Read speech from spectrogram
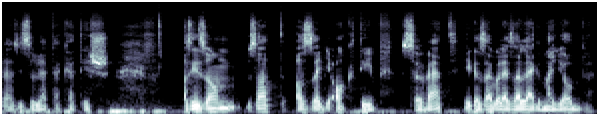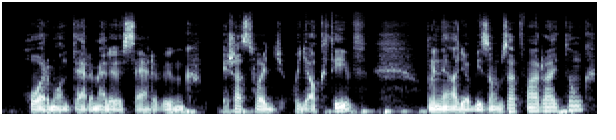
az izületeket is. Az izomzat az egy aktív szövet, igazából ez a legnagyobb hormontermelő szervünk, és az, hogy, hogy aktív, minél nagyobb izomzat van rajtunk,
